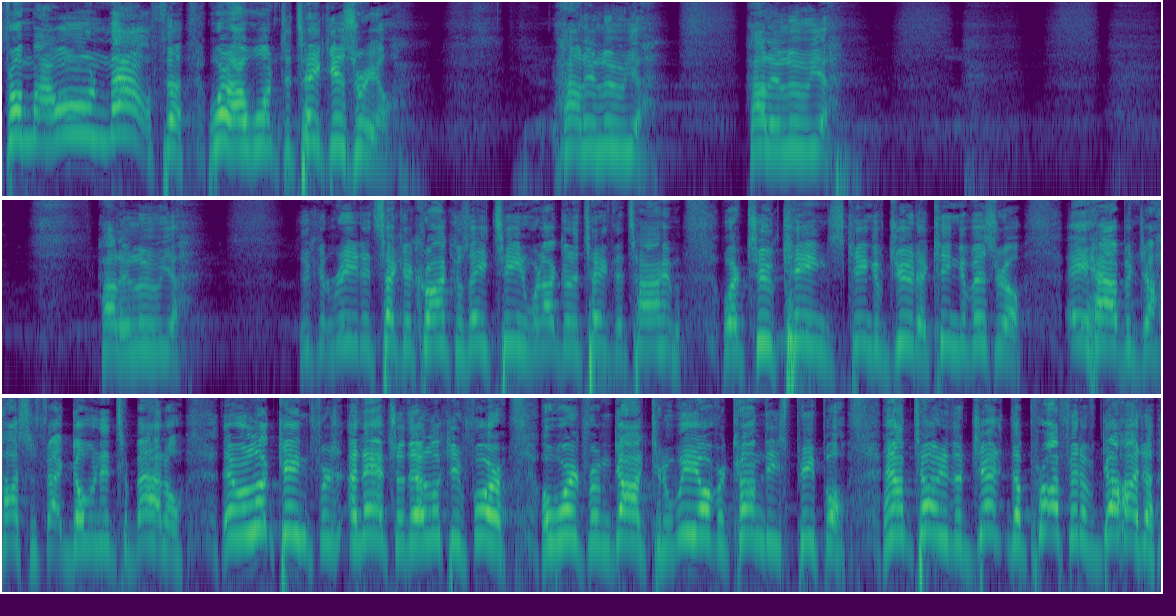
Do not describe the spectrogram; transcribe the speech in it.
from my own mouth where I want to take Israel. Hallelujah. Hallelujah. Hallelujah. You can read in Second Chronicles 18. We're not going to take the time where two kings, king of Judah, king of Israel, Ahab and Jehoshaphat, going into battle. They were looking for an answer. They're looking for a word from God. Can we overcome these people? And I'm telling you, the, the prophet of God,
